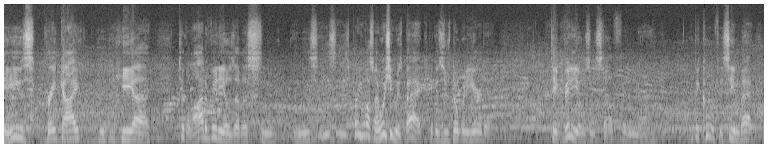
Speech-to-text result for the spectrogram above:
Barton, he was a great guy. He uh, took a lot of videos of us, and, and he's, he's, he's pretty awesome. I wish he was back because there's nobody here to take videos and stuff, and uh, it'd be cool if you see him. Back in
